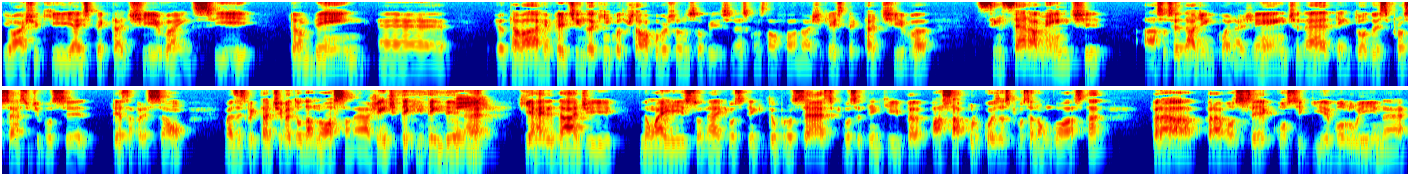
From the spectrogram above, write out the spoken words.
Eu acho que a expectativa em si também é, eu estava refletindo aqui enquanto estava conversando sobre isso, né, quando estava falando. Eu acho que a expectativa, sinceramente, a sociedade impõe na gente, né? Tem todo esse processo de você ter essa pressão, mas a expectativa é toda nossa, né? A gente tem que entender, Sim. né? Que a realidade não é isso, né? Que você tem que ter o processo, que você tem que passar por coisas que você não gosta para você conseguir evoluir, né?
